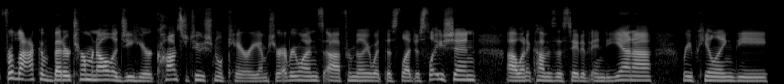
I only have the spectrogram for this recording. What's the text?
for lack of better terminology here, constitutional carry. I'm sure everyone's uh, familiar with this legislation uh, when it comes to the state of Indiana, repealing the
